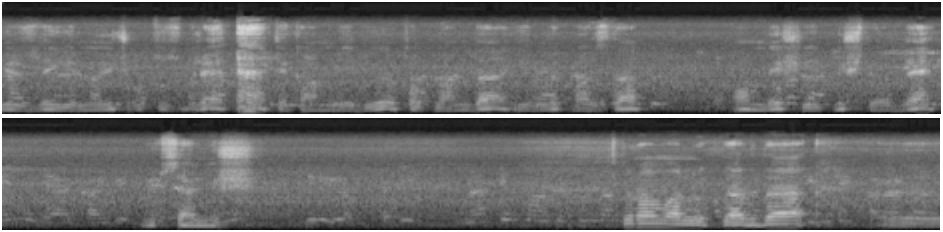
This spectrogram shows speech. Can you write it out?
yüzde 23.31'e tekamül ediyor. Toplamda yıllık bazda 15.74'e yükselmiş. Duran varlıklarda eee,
